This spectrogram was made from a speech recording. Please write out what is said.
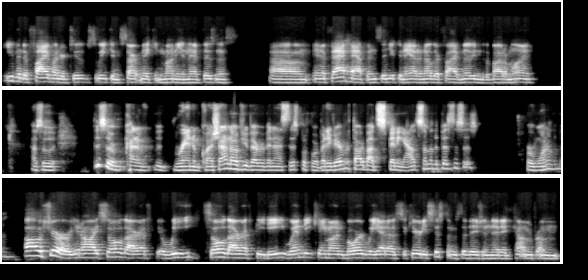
even to 500 tubes, we can start making money in that business. Um, and if that happens, then you can add another five million to the bottom line. Absolutely. This is a kind of random question. I don't know if you've ever been asked this before, but have you ever thought about spinning out some of the businesses or one of them? Oh, sure. You know, I sold our we sold RFPD. Wendy came on board. We had a security systems division that had come from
